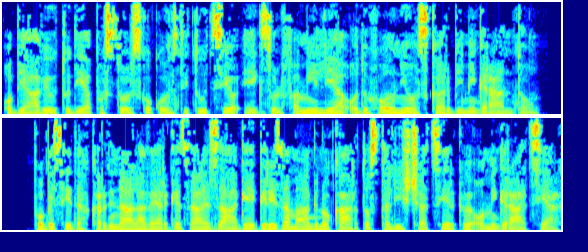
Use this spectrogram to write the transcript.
objavil tudi apostolsko konstitucijo Exul Familia o duhovni oskrbi migrantov. Po besedah kardinala Verge Zalzage gre za magno karto stališča cerkve o migracijah.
